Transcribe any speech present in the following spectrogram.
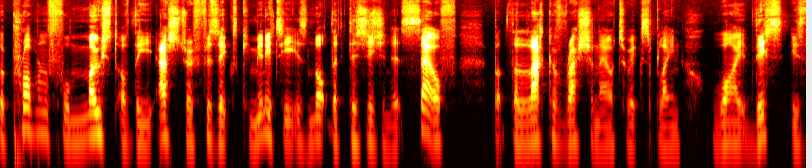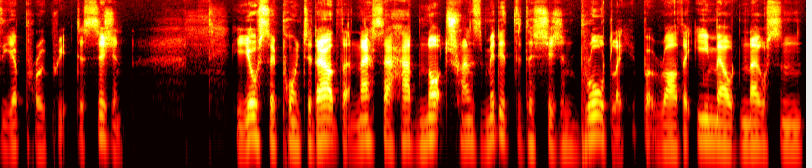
The problem for most of the astrophysics community is not the decision itself, but the lack of rationale to explain why this is the appropriate decision. He also pointed out that NASA had not transmitted the decision broadly, but rather emailed Nelson,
